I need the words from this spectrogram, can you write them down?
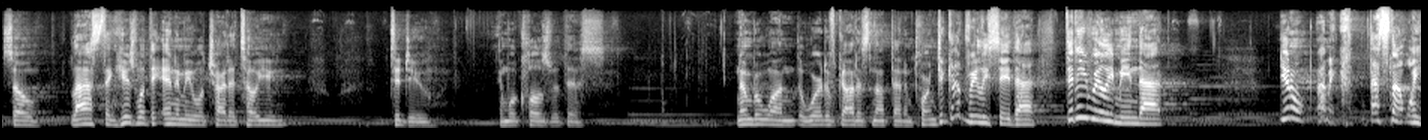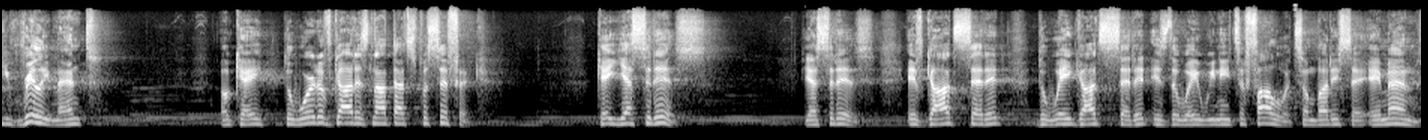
So, last thing here's what the enemy will try to tell you to do, and we'll close with this. Number one, the Word of God is not that important. Did God really say that? Did He really mean that? You know, I mean, that's not what He really meant. Okay? The Word of God is not that specific. Okay? Yes, it is. Yes, it is. If God said it, the way God said it is the way we need to follow it. Somebody say, Amen.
